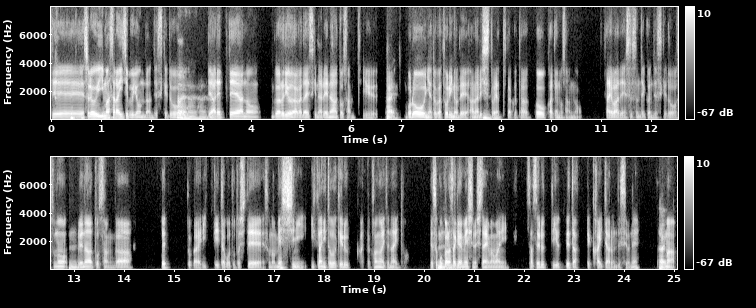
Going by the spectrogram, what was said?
で、それを今更一部読んだんですけど、はいはいはいはい。で、あれって、あの、グアルディオラが大好きなレナートさんっていう、はい。ボローニャとかトリノでアナリストやってた方と片野さんの対話で進んでいくんですけど、そのうんレナートさんが、ペットが言っていたこととして、そのメッシにいかに届けるかって考えてないと。でそこから先はメッシのしたいままにさせるって言ってたって書いてあるんですよね。はい。まあ、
